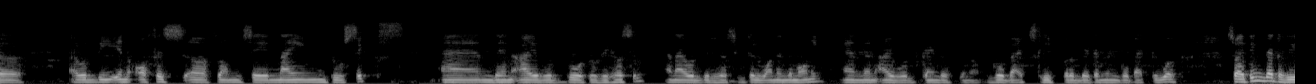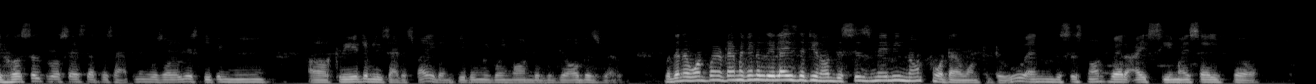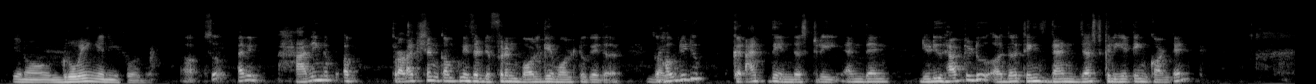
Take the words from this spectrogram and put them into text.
I would be in office from say nine to six, and then I would go to rehearsal, and I would be rehearsing till one in the morning, and then I would kind of you know go back, sleep for a bit, and then go back to work. So I think that rehearsal process that was happening was always keeping me uh, creatively satisfied and keeping me going on with the job as well. But then at one point in time, I kind of realized that you know this is maybe not what I want to do, and this is not where I see myself, uh, you know, growing any further. Uh, so, I mean, having a, a production company is a different ball game altogether. So, Right. how did you crack the industry? And then, did you have to do other things than just creating content?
